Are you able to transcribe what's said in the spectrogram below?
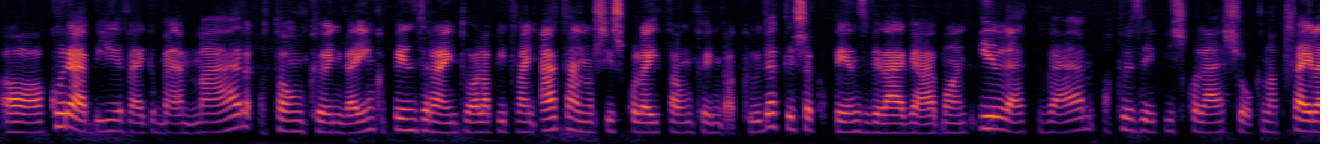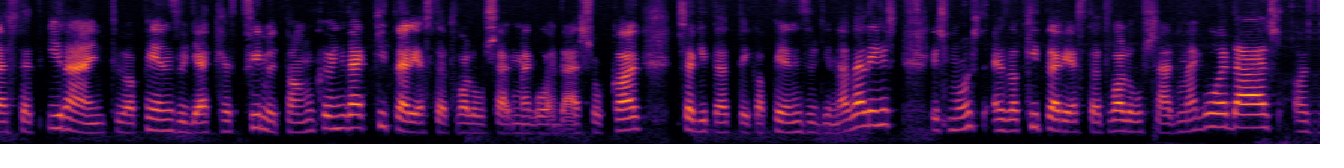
a korábbi években már a tankönyveink, a pénzirányító alapítvány általános iskolai tankönyve a küldetések a pénzvilágában, illetve a középiskolásoknak fejlesztett iránytű a pénzügyekhez című tankönyvek kiterjesztett valóság megoldásokkal segítették a pénzügyi nevelést, és most ez a kiterjesztett valóság megoldás az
